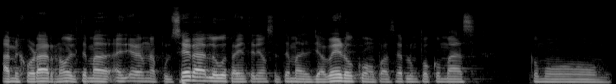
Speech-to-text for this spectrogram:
a mejorar, ¿no? El tema era una pulsera, luego también teníamos el tema del llavero, como para hacerlo un poco más, como,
